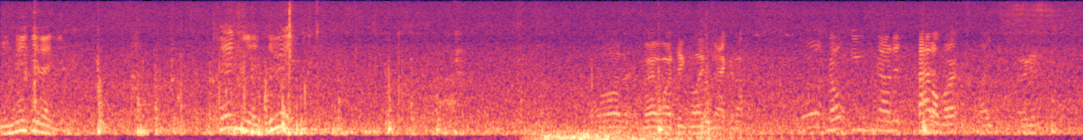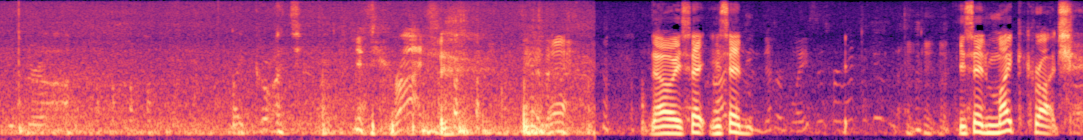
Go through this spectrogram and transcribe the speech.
You make it a. Can you do it? Oh, that- might want to take the life jacket off. Oh, no, you got it. Paddle, Mark. Like, Okay. You threw it. my crotch. His crotch. Dude, man. No, he said he said different places for Mexicans? he said Mike Crotch.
